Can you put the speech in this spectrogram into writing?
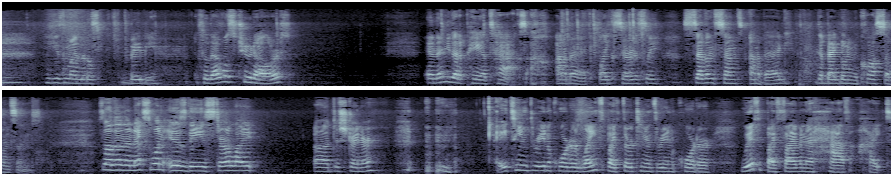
he's my little baby. So that was $2. And then you got to pay a tax on a bag. Like, seriously? Seven cents on a bag. The bag don't even cost seven cents. So then the next one is the Sterilite uh, dish strainer. 18 three and a quarter length by 13 and three and a quarter width by five and a half height.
